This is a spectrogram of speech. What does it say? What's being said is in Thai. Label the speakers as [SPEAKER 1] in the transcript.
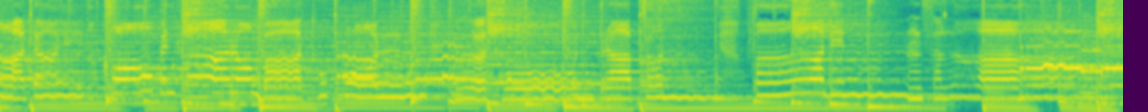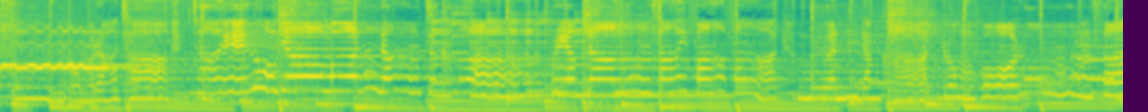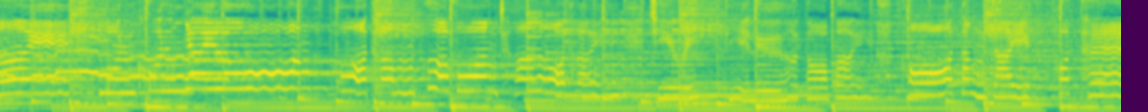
[SPEAKER 1] ติใด ขอเป็นข้ารองบาททุกคนเถิดทูลตราบจน ฟ้าดินสลายสิ้นองราชา ใจลูกยาเหมือนดังจะขาดเปรียบดังสายฟ้าฟาด เหมือนดังขาดร่มโพร่ม ชีวิตที่เหลือต่อไป ขอตั้งใจทดแทน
